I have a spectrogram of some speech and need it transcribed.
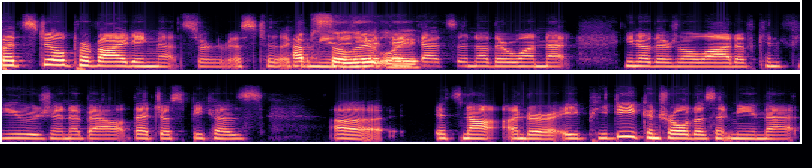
But still providing that service to the Absolutely. community. I think that's another one that you know there's a lot of confusion about that just because uh, it's not under apd control doesn't mean that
